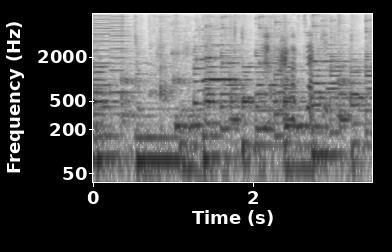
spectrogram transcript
갑자기.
